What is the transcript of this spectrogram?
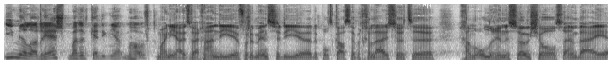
e-mailadres, maar dat ken ik niet uit mijn hoofd. Maakt niet uit. Wij gaan die, eh, voor de mensen die eh, de podcast hebben geluisterd, eh, gaan we onder in de socials en bij,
